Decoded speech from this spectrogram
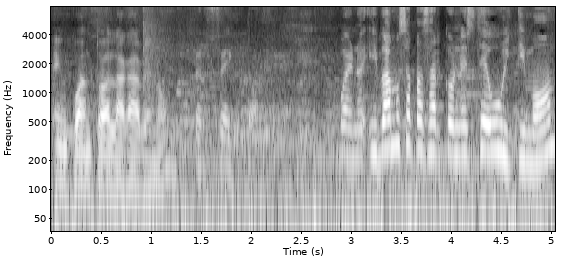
en cuanto al agave, ¿no? Perfecto. Bueno, y vamos a pasar con este último,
